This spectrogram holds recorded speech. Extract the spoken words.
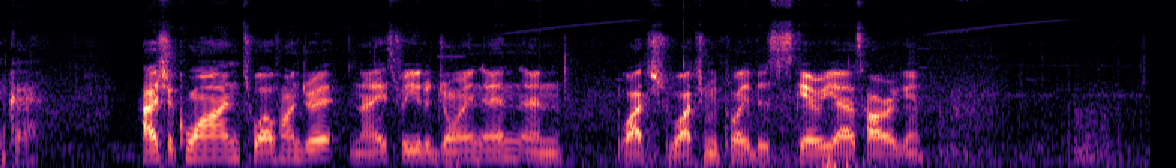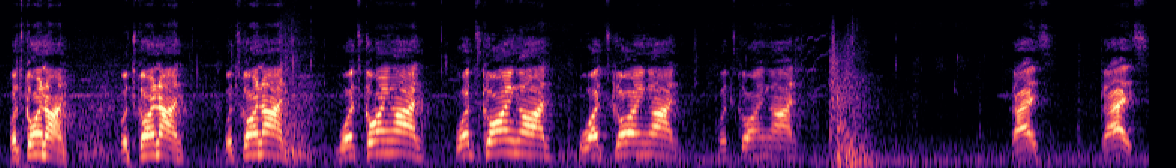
Okay. Hi Shaquan, 1200. Nice for you to join in and watch watch me play this scary ass horror game. What's going on? What's going on? What's going on? What's going on? What's going on? What's going on? What's going on? Guys, guys.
